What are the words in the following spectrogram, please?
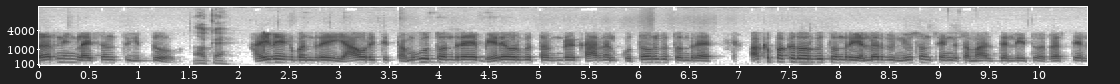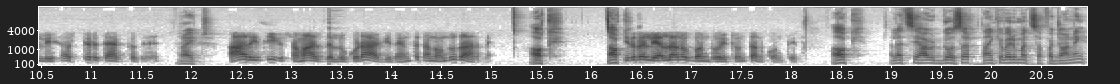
ಲರ್ನಿಂಗ್ ಲೈಸೆನ್ಸ್ ಇದ್ದು ಹೈವೇಗೆ ಬಂದ್ರೆ ಯಾವ ರೀತಿ ತಮಗೂ ತೊಂದ್ರೆ ಬೇರೆಯವ್ರಿಗೂ ತೊಂದ್ರೆ ಕಾರ್ನಲ್ಲಿ ಕೂತವ್ರಿಗೂ ತೊಂದ್ರೆ ಅಕ್ಕಪಕ್ಕದವ್ರಿಗೂ ತೊಂದ್ರೆ ಎಲ್ಲರಿಗೂ ನ್ಯೂಸನ್ಸ್ ಹೆಂಗ್ ಸಮಾಜದಲ್ಲಿ ರಸ್ತೆಯಲ್ಲಿ ಅಸ್ಥಿರತೆ ಆಗ್ತದೆ ರೈಟ್ ಆ ರೀತಿ ಸಮಾಜದಲ್ಲೂ ಕೂಡ ಆಗಿದೆ ಅಂತ ನಾನು ಒಂದು ಉದಾಹರಣೆ. ಇದರಲ್ಲಿ ಎಲ್ಲಾನು ಬಂದ್ ಹೋಯ್ತು ಅಂತ ಅನ್ಕೊಂತೀನಿ. Okay let's see how it go sir thank you very much sir for joining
